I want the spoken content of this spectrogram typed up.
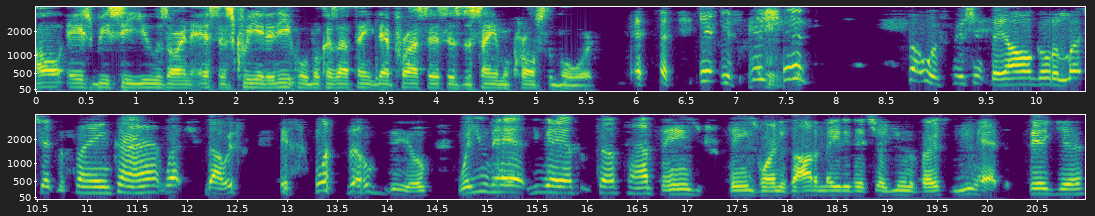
all HBCUs are in essence created equal because I think that process is the same across the board. efficient, so efficient. They all go to lunch at the same time. What? No, it's it's one of those deals where you've had you had some tough time things. Things weren't as automated at your university. You had to figure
